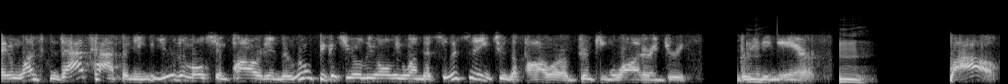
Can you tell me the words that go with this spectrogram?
And once that's happening, you're the most empowered in the room because you're the only one that's listening to the power of drinking water and drink, breathing mm. air. Mm. Wow.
